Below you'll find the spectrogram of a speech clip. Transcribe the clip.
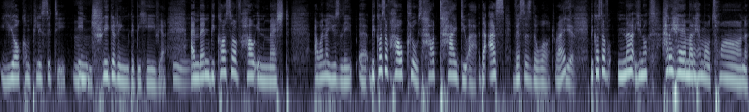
your complicity in mm. triggering the behavior. Mm. And then because of how enmeshed, I want to use la- uh, because of how close, how tight you are, the us versus the world, right? Yeah. Because of now, you know, hare hema, re hema o tshwana.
